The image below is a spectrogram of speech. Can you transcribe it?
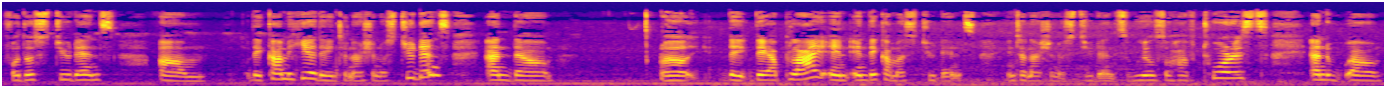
for those students. Um, they come here, they're international students, and uh, uh, they, they apply and, and they come as students, international students. We also have tourists and um,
